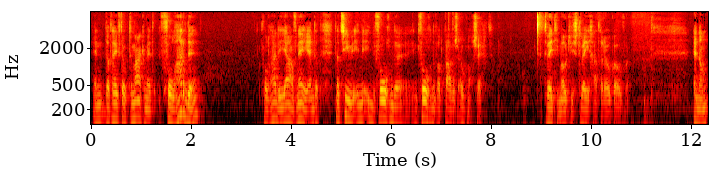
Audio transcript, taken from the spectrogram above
En dat heeft ook te maken met volharden Volharden ja of nee. En dat, dat zien we in, in, de volgende, in het volgende wat Paulus ook nog zegt. 2 Timotheus 2 gaat er ook over. En dan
